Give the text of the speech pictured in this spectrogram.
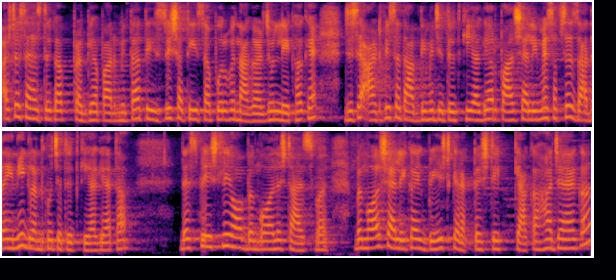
अष्ट सहस्त्र का प्रज्ञा पारमिता, तीसरी शती ईसा पूर्व नागार्जुन लेखक है, जिसे आठवीं शताब्दी में चित्रित किया गया और पाल शैली में सबसे ज़्यादा इन्हीं ग्रंथ को चित्रित किया गया था। The specially of Bengal styles were Bengal शैली का एक बेस्ट कैरेक्टरिस्टिक क्या कहा जाएगा?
